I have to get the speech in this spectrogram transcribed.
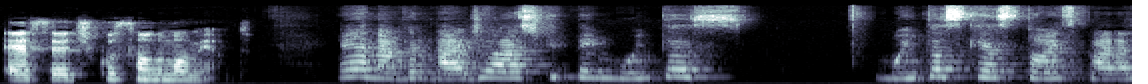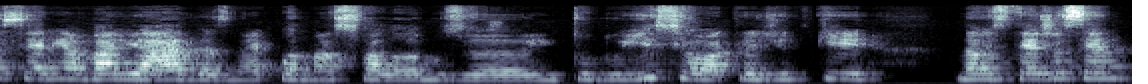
essa é a discussão do momento. É, na verdade, eu acho que tem muitas muitas questões para serem avaliadas, né? Quando nós falamos uh, em tudo isso, eu acredito que não esteja sendo,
